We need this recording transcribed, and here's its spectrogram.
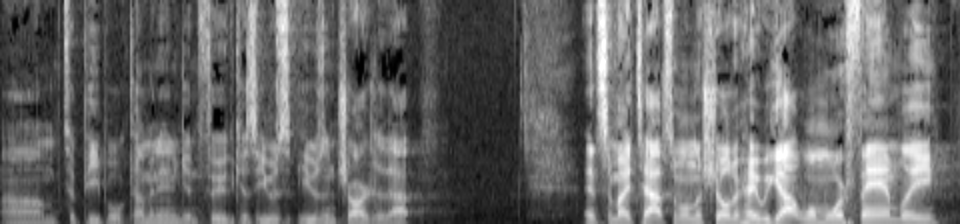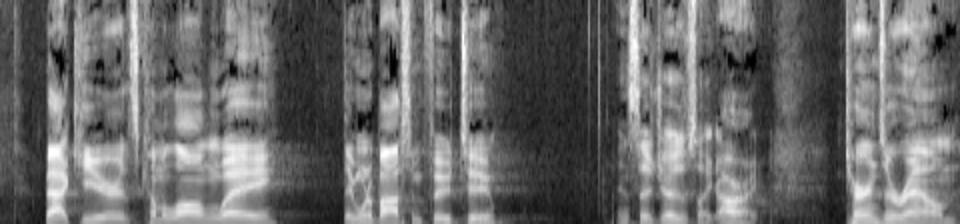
um, to people coming in and getting food because he was, he was in charge of that. And somebody taps him on the shoulder Hey, we got one more family back here that's come a long way. They want to buy some food too. And so Joseph's like, All right, turns around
